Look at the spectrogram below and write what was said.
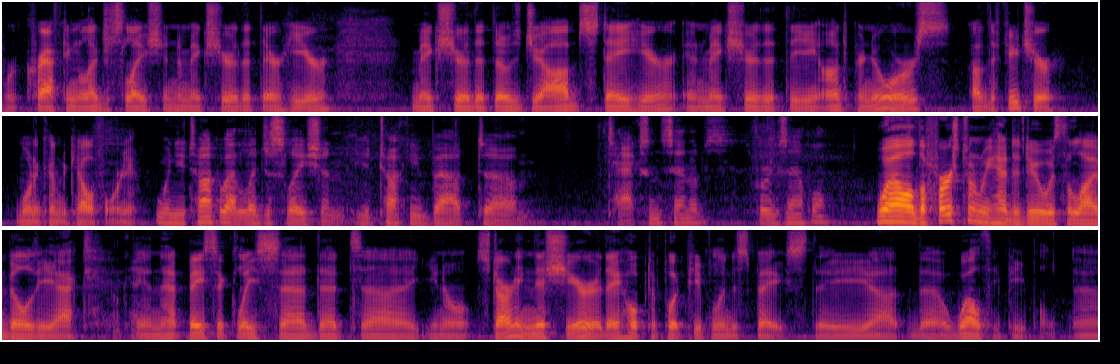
we're crafting legislation to make sure that they're here, make sure that those jobs stay here, and make sure that the entrepreneurs of the future want to come to California. When you talk about legislation, you're talking about um, tax incentives, for example? Well, the first one we had to do was the Liability Act. And that basically said that, uh, you know, starting this year, they hope to put people into space, the, uh, the wealthy people, uh,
